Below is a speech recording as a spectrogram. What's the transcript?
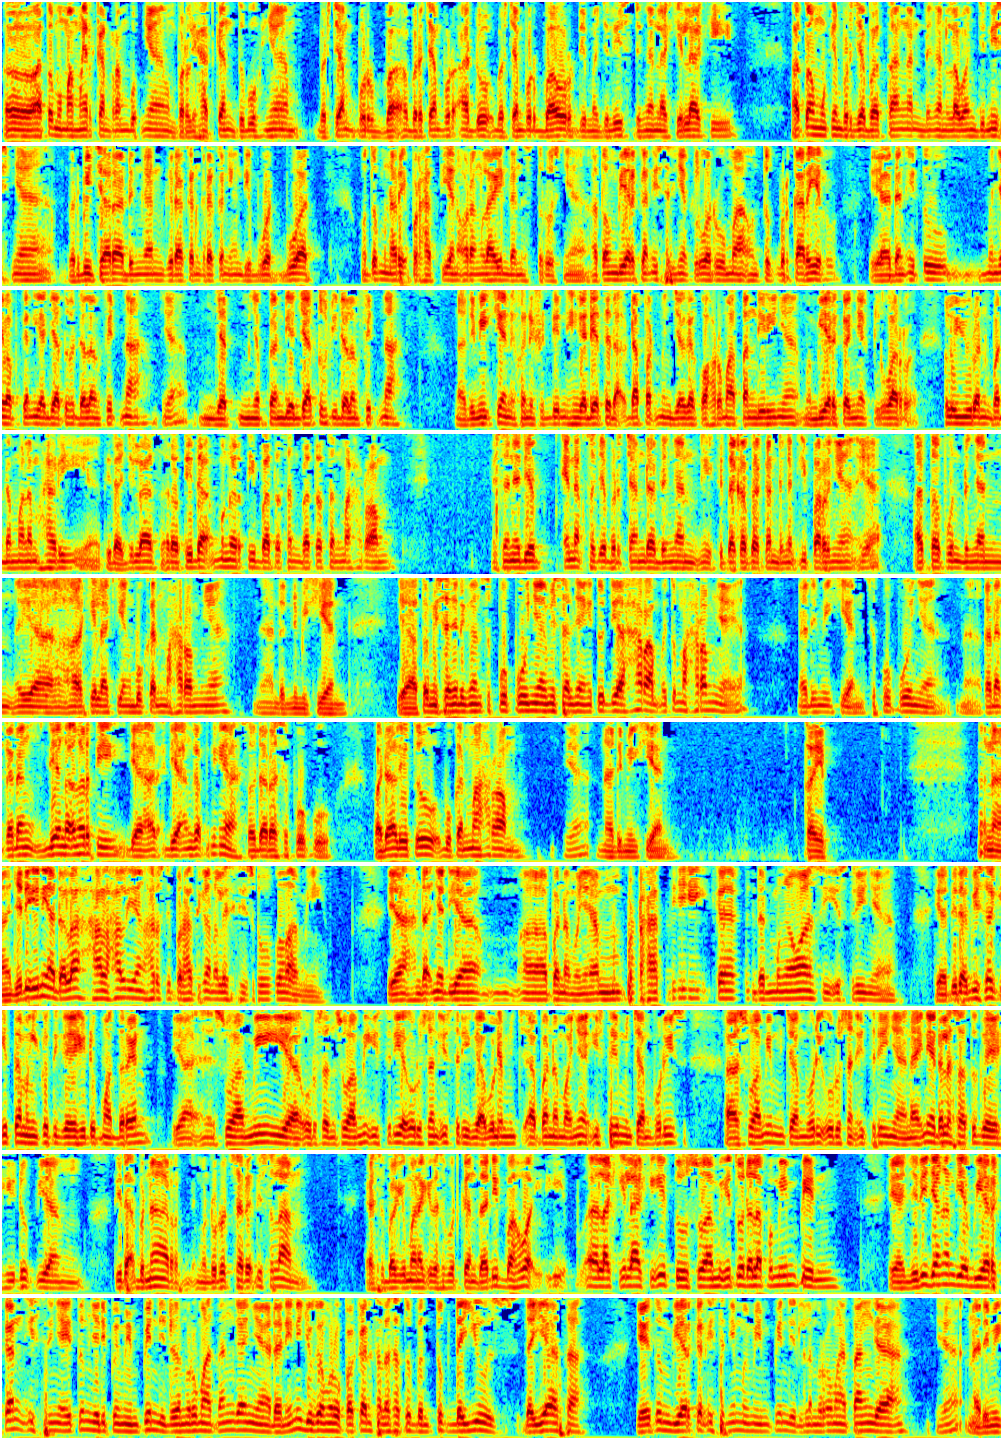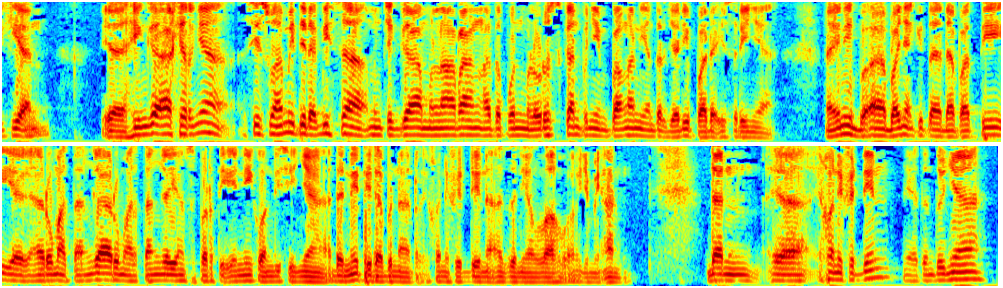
uh, atau memamerkan rambutnya, memperlihatkan tubuhnya bercampur bercampur aduk, bercampur baur di majelis dengan laki-laki atau mungkin berjabat tangan dengan lawan jenisnya, berbicara dengan gerakan-gerakan yang dibuat-buat untuk menarik perhatian orang lain dan seterusnya. Atau membiarkan istrinya keluar rumah untuk berkarir ya dan itu menyebabkan ia jatuh dalam fitnah ya menyebabkan dia jatuh di dalam fitnah. Nah demikian Ikhwanifiddin hingga dia tidak dapat menjaga kehormatan dirinya membiarkannya keluar keluyuran pada malam hari ya, tidak jelas atau tidak mengerti batasan-batasan mahram Misalnya dia enak saja bercanda dengan ya, kita katakan dengan iparnya ya ataupun dengan ya laki-laki yang bukan mahramnya. Nah, dan demikian. Ya, atau misalnya dengan sepupunya misalnya itu dia haram, itu mahramnya ya. Nah, demikian sepupunya. Nah, kadang-kadang dia nggak ngerti, dia dia anggap ini ya saudara sepupu. Padahal itu bukan mahram, ya. Nah, demikian. Taib. Nah, jadi ini adalah hal-hal yang harus diperhatikan oleh si suami ya hendaknya dia mm, apa namanya memperhatikan dan mengawasi istrinya. Ya tidak bisa kita mengikuti gaya hidup modern. Ya suami ya urusan suami istri ya urusan istri. Nggak boleh apa namanya istri mencampuri uh, suami mencampuri urusan istrinya. Nah ini adalah satu gaya hidup yang tidak benar menurut syariat Islam. Ya sebagaimana kita sebutkan tadi bahwa laki-laki itu suami itu adalah pemimpin Ya, jadi jangan dia biarkan istrinya itu menjadi pemimpin di dalam rumah tangganya dan ini juga merupakan salah satu bentuk dayus, dayasa, yaitu membiarkan istrinya memimpin di dalam rumah tangga, ya. Nah, demikian. Ya, hingga akhirnya si suami tidak bisa mencegah, melarang ataupun meluruskan penyimpangan yang terjadi pada istrinya. Nah, ini banyak kita dapati ya rumah tangga, rumah tangga yang seperti ini kondisinya dan ini tidak benar. Ikhwan fillah azani Allah wa jami'an. Dan ya ikhwanifiddin ya tentunya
